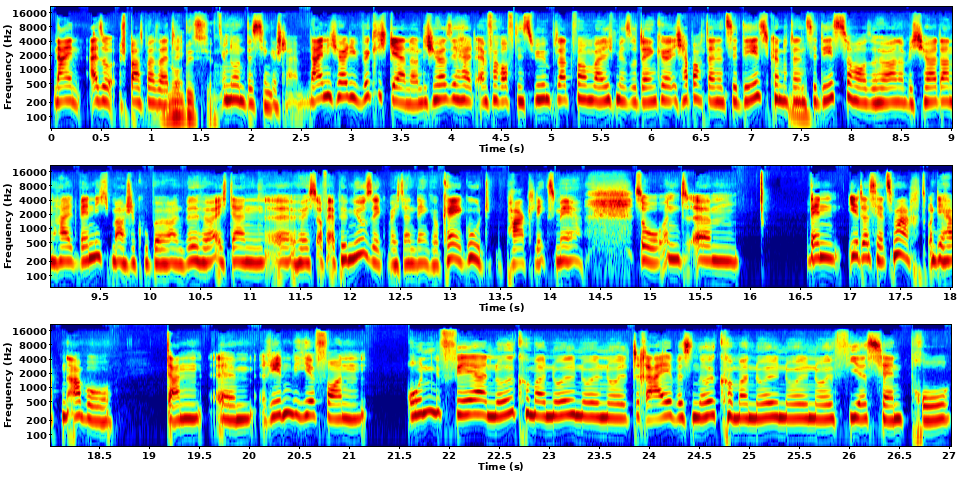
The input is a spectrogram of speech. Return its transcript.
Nein, also Spaß beiseite. Nur ein bisschen. Nur ein bisschen geschleimt. Nein, ich höre die wirklich gerne und ich höre sie halt einfach auf den Streaming-Plattformen, weil ich mir so denke, ich habe auch deine CDs, ich könnte auch deine Mhm. CDs zu Hause hören, aber ich höre dann halt, wenn ich Marshall Cooper hören will, höre ich dann, äh, höre ich es auf Apple Music, weil ich dann denke, okay, gut, ein paar Klicks mehr. So, und ähm, wenn ihr das jetzt macht und ihr habt ein Abo, dann ähm, reden wir hier von ungefähr 0,0003 bis 0,0004 Cent pro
